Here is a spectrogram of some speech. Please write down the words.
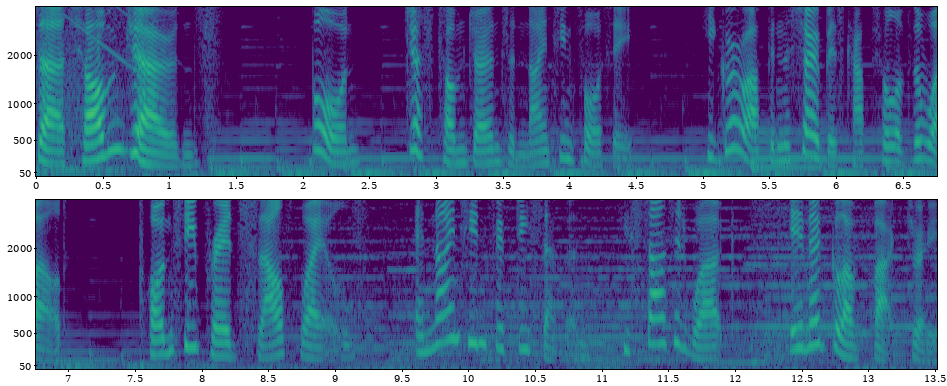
Sir Tom Jones. Born just Tom Jones in 1940, he grew up in the showbiz capital of the world, Pontypridd, South Wales. In 1957, he started work in a glove factory.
